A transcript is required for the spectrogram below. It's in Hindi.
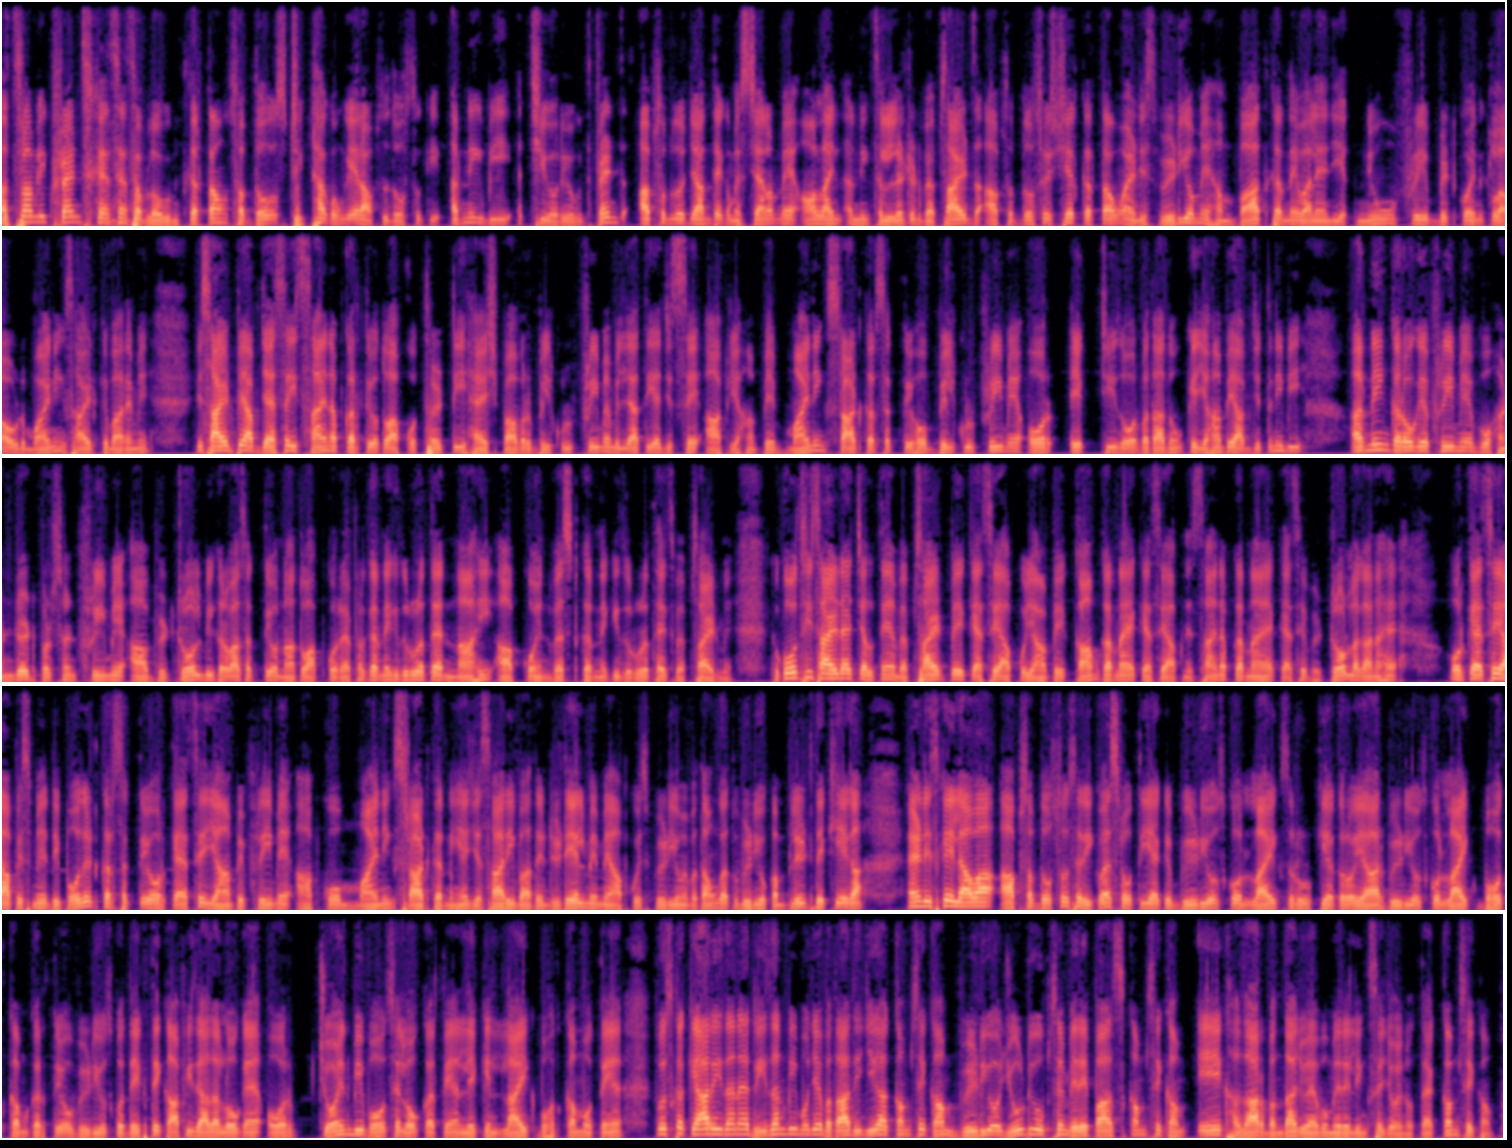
अस्सलाम वालेकुम फ्रेंड्स, कैसे हैं सब लोग? उम्मीद करता हूँ सब दोस्त ठीक ठाक होंगे और आपसे दोस्तों की अर्निंग भी अच्छी हो रही होगी। फ्रेंड्स, आप सब दोस्त जानते हैं कि मैं इस चैनल में ऑनलाइन अर्निंग से रिलेटेड वेबसाइट्स आप सब दोस्तों से शेयर करता हूँ एंड इस वीडियो में हम बात करने वाले हैं जी एक new free bitcoin cloud mining site के बारे में। इस साइट पे आप जैसे ही साइन अप करते हो तो आपको 30 हैश पावर बिल्कुल फ्री में मिल जाती है, जिससे आप यहाँ पे माइनिंग स्टार्ट कर सकते हो बिल्कुल फ्री में। और एक चीज़ और बता दूँ कि यहाँ पे आप जितनी भी अर्निंग करोगे फ्री में, वो 100 परसेंट फ्री में आप विड्रॉल भी करवा सकते हो। ना तो आपको रेफर करने की ज़रूरत है, ना ही आपको इन्वेस्ट करने की ज़रूरत है इस वेबसाइट में। तो कौन सी साइड है? चलते हैं वेबसाइट पे, कैसे आपको यहाँ पे काम करना है, कैसे आपने साइन अप करना है, कैसे विड्रॉल लगाना है। और कैसे आप इसमें डिपॉजिट कर सकते हो और कैसे यहाँ पे फ्री में आपको माइनिंग स्टार्ट करनी है, ये सारी बातें डिटेल में मैं आपको इस वीडियो में बताऊँगा। तो वीडियो कंप्लीट देखिएगा। एंड इसके अलावा आप सब दोस्तों से रिक्वेस्ट होती है कि वीडियोस को लाइक ज़रूर किया करो। यार वीडियोस को लाइक बहुत कम करते हो। वीडियोज़ को देखते काफ़ी ज़्यादा लोग हैं और ज्वाइन भी बहुत से लोग करते हैं, लेकिन लाइक बहुत कम होते हैं। तो इसका क्या रीज़न है? रीज़न भी मुझे बता दीजिएगा। कम से कम वीडियो यूट्यूब से मेरे पास कम से कम एक हज़ार बंदा जो है वो मेरे लिंक से ज्वाइन होता है। कम से कम।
